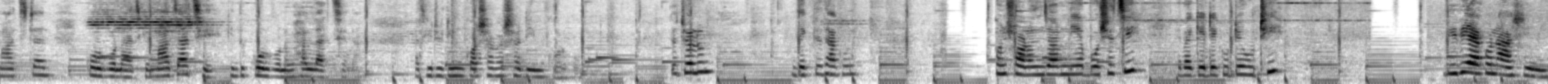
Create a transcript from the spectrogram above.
মাছটা করব না আজকে। মাছ আছে কিন্তু করব না ভালো লাগছে না। আজকে একটু ডিম কষা কষা ডিম করব। তো চলুন, দেখতে থাকুন। এখন সরঞ্জাম নিয়ে বসেছি, এবার কেটে কুটে উঠি। দিদি এখন আসেনি,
